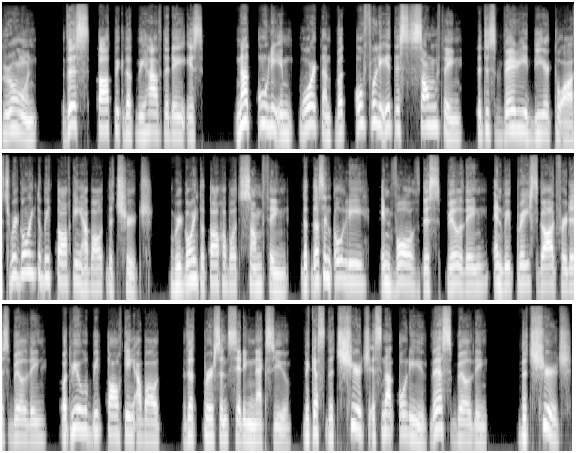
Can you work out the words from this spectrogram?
grown. This topic that we have today is not only important, but hopefully it is something that is very dear to us. We're going to be talking about the church. We're going to talk about something that doesn't only involve this building, and we praise God for this building, but we will be talking about that person sitting next to you. Because the church is not only this building, the church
